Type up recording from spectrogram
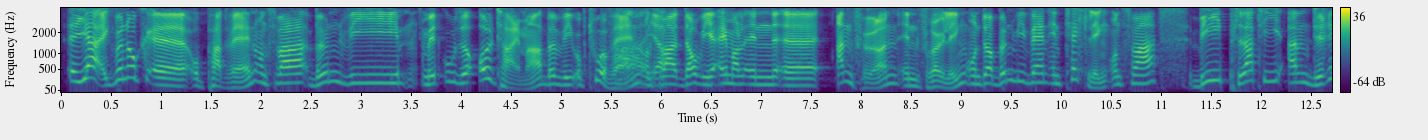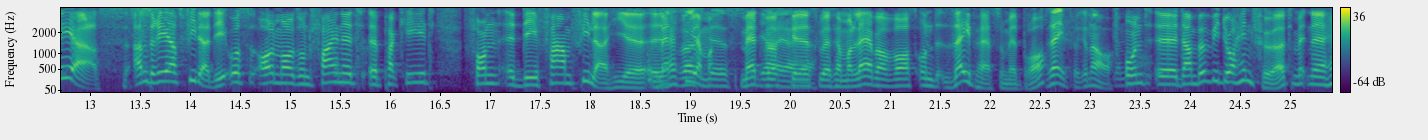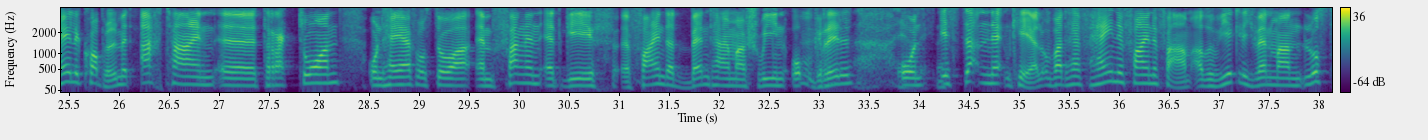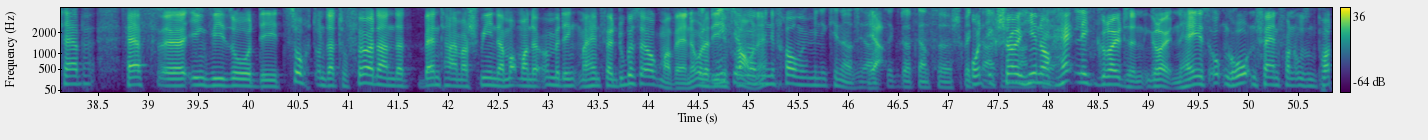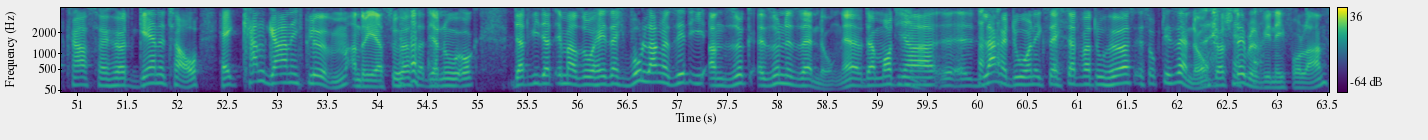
Äh, Ja, ich bin auch äh, op Pad Van und zwar bin wie mit Use Oldtimer, bin wie op Tour Van Ah, und ja. zwar da wir einmal in äh, Anführen in Fröhling und da bin wie Van in Techling und zwar bi Platti Andreas. Andreas Fieler, die ist allmal so ein feines äh, Paket von äh, de Farm Fieler hier. Äh, hast du ja. Matt Ja, ja, ja. du hast ja mal Leberwurst und Seip hast du mitgebracht. Seipe, genau. Und äh, dann bin wir da hinführt mit einer hele Koppel mit acht Teilen äh, Traktoren und her uns da empfangen et gef äh, fein dat Bentheimer Schwein op Grill und ist dat ein netten Kerl und was hef heine feine Farm also wirklich wenn man Lust hab hef äh, irgendwie so die Zucht und das zu fördern dat Bentheimer Schwein da muss man da unbedingt mal hinfahren du bist ja auch mal wer ne oder die Nicht, Frau aber ne meine Frau mit meinen Kindern, ja, das ganze Spektakel und ich soll hier noch hättlich Gröten, Gröten. Hey ist auch ein großen Fan von unserem Podcast. Er hört gerne Tau. Hey, kann gar nicht glöwen. Andreas, du hörst das ja nur auch. Das wie das immer so. Hey, sag ich, wo lange seht ihr an so, äh, so eine Sendung? Ne? Da mott ja äh, lange du und ich sag, das, was du hörst, ist auch die Sendung. Da schnibbeln wir nicht voll an.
